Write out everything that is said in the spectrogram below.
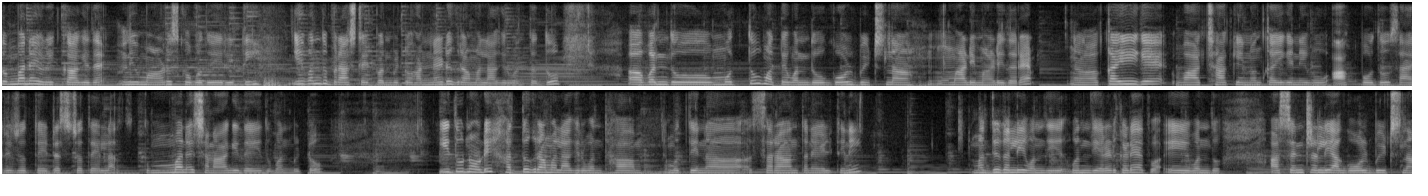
ತುಂಬಾ ಯುನಿಕ್ ಆಗಿದೆ. ನೀವು ಮಾಡಿಸ್ಕೋಬೋದು ಈ ರೀತಿ. ಈ ಒಂದು ಬ್ರಾಸ್ಲೆಟ್ ಬಂದ್ಬಿಟ್ಟು ಹನ್ನೆರಡು ಗ್ರಾಮಲ್ಲಿ ಆಗಿರುವಂಥದ್ದು ಒಂದು ಮುತ್ತು ಮತ್ತು ಒಂದು ಗೋಲ್ಡ್ ಬೀಟ್ಸ್ನ ಮಾಡಿ ಮಾಡಿದ್ದಾರೆ. ಕೈಗೆ ವಾಚ್ ಹಾಕಿ ಇನ್ನೊಂದು ಕೈಗೆ ನೀವು ಹಾಕ್ಬೋದು ಸ್ಯಾರಿ ಜೊತೆ ಡ್ರೆಸ್ ಜೊತೆ ಎಲ್ಲ ತುಂಬಾ ಚೆನ್ನಾಗಿದೆ ಇದು ಬಂದ್ಬಿಟ್ಟು. ಇದು ನೋಡಿ ಹತ್ತು ಗ್ರಾಮಲ್ಲಿ ಆಗಿರುವಂತಹ ಮುತ್ತಿನ ಸರ ಅಂತಲೇ ಹೇಳ್ತೀನಿ. ಮಧ್ಯದಲ್ಲಿ ಒಂದು ಒಂದು ಎರಡು ಕಡೆ ಅಥವಾ ಈ ಒಂದು ಆ ಸೆಂಟ್ರಲ್ಲಿ ಆ ಗೋಲ್ಡ್ ಬೀಡ್ಸ್ನ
